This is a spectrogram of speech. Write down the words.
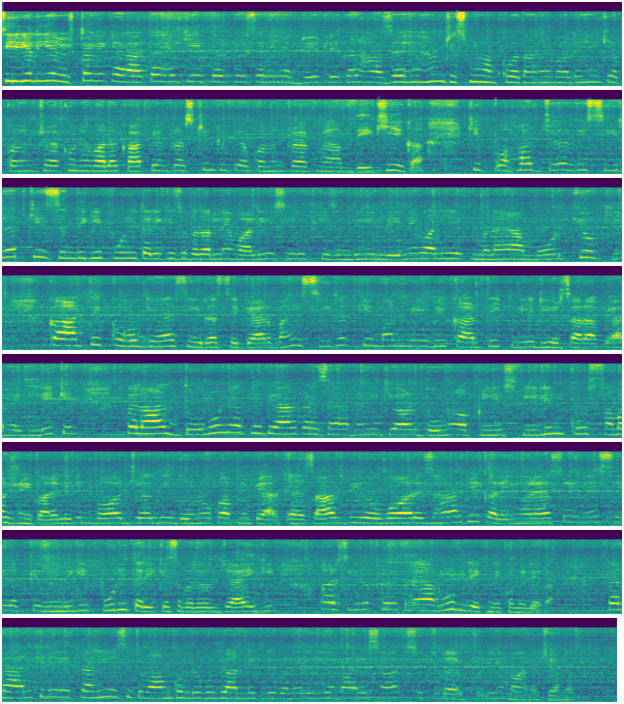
Serial ये रिश्ता क्या कहलाता है कि एक बार फिर से नई अपडेट लेकर हाजिर हैं हम, जिसमें हम आपको बताने वाले हैं कि अपकमिंग ट्रैक होने वाला काफ़ी इंटरेस्टिंग क्योंकि अपकमिंग ट्रैक में आप देखिएगा कि बहुत जल्दी सीरत की ज़िंदगी पूरी तरीके से बदलने वाली है, सीरत की ज़िंदगी लेने वाली है एक नया मोड़, क्योंकि कार्तिक को हो गया है सीरत से प्यार। वहीं सीरत के मन में भी कार्तिक के लिए ढेर सारा प्यार है, लेकिन फ़िलहाल दोनों ने अपने प्यार का इजहार नहीं किया और दोनों अपनी इस फीलिंग को समझ नहीं पा रहे लेकिन बहुत जल्द ही दोनों को अपने प्यार का एहसास भी होगा और इजहार भी करेंगे और ऐसे में सीरत की ज़िंदगी पूरी तरीके से बदल जाएगी और सीरत को एक नया रूप देखने को मिलेगा। फ़िलहाल के लिए इतना ही। ऐसी तमाम खबरों को जानने के लिए बने रहिए हमारे साथ। सब्सक्राइब करिए हमारा चैनल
